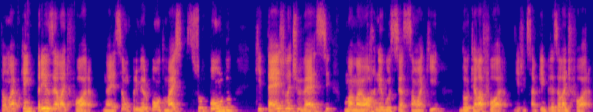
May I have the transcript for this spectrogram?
Então não é porque a empresa é lá de fora, né? Esse é um primeiro ponto. Mas supondo que Tesla tivesse uma maior negociação aqui do que lá fora, e a gente sabe que a empresa é lá de fora,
